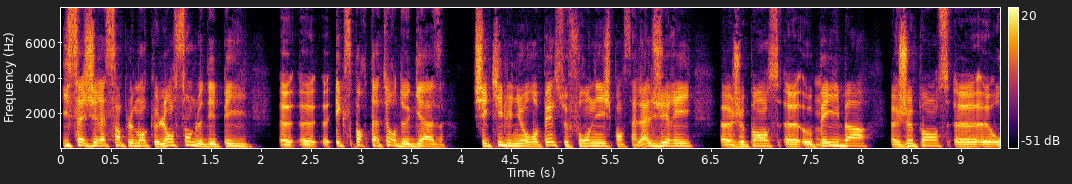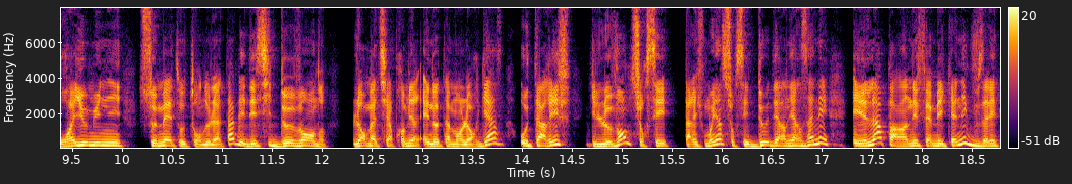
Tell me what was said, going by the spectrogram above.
Il s'agirait simplement que l'ensemble des pays exportateurs de gaz chez qui l'Union européenne se fournit, je pense à l'Algérie, je pense aux mm. Pays-Bas, je pense au Royaume-Uni, se mettent autour de la table et décident de vendre leurs matières premières et notamment leur gaz au tarif qu'ils le vendent sur ces tarifs moyens sur ces deux dernières années. Et là, par un effet mécanique, vous allez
